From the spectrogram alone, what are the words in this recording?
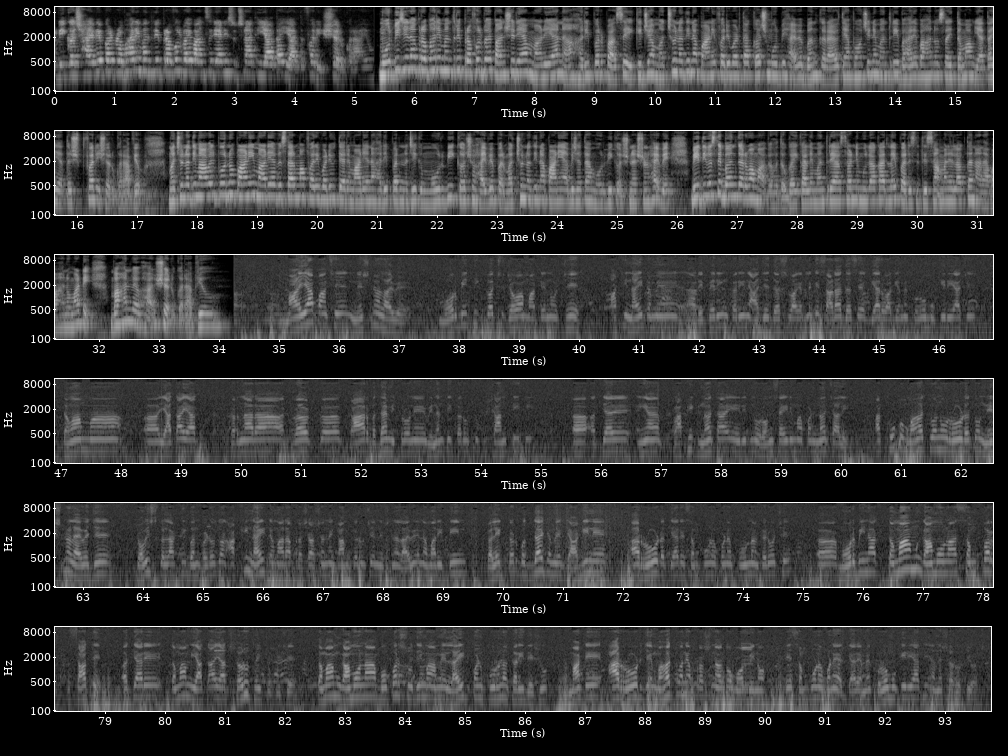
Morbi Kutch highway પર પ્રભારી મંત્રી પ્રફુલભાઈ પાનસરિયાની સૂચનાથી યાતાયાત ફરી શરૂ કરાયો. મોરબી જિલ્લા પ્રભારી મંત્રી પ્રફુલભાઈ પાનસરિયા મળિયાના હરિપર પાસે કે જ્યાં મચ્છુ નદીના પાણી ફરી વળતા કચ્છ મોરબી હાઈવે બંધ કરાયો. ત્યાં પહોંચીને મંત્રીએ ભારે વાહનો સહિત તમામ યાતાયાત ફરી શરૂ કરાવ્યો. મચ્છુ નદીમાં આવેલ પૂરનું પાણી માળિયા વિસ્તારમાં ફરી વળ્યું ત્યારે માળિયાના હરિપર નજીક મોરબી કચ્છ હાઈવે પર મચ્છુ નદીના પાણી આવી જતા મોરબી કચ્છ નેશનલ હાઈવે બે દિવસથી બંધ કરવામાં આવ્યો હતો. ગઈકાલે મંત્રીએ આ સ્થળની મુલાકાત લઈ પરિસ્થિતિ સામાન્ય લાગતા નાના વાહનો માટે વાહન વ્યવહાર શરૂ કરાવ્યો. માળિયા પાસે નેશનલ હાઈવે, મોરબીથી કચ્છ જવા માટેનો જે આખી નાઇટ અમે રિપેરિંગ કરીને આજે દસ વાગે, એટલે કે સાડા દસે, અગિયાર વાગે અમે ખુલ્લો મૂકી રહ્યા છીએ. તમામ યાતાયાત કરનારા, ટ્રક, કાર, બધા મિત્રોને વિનંતી કરું છું શાંતિથી અત્યારે અહીંયા ટ્રાફિક ન થાય, એ રીતનું રોંગ સાઈડમાં પણ ન ચાલે. આ ખૂબ મહત્ત્વનો રોડ હતો નેશનલ હાઈવે જે ચોવીસ કલાકથી બંધ પડ્યો હતો આખી નાઇટ અમારા પ્રશાસને કામ કર્યું છે નેશનલ હાઈવે અને અમારી ટીમ, કલેક્ટર બધા જ અમે જાગીને આ રોડ અત્યારે સંપૂર્ણપણે પૂર્ણ કર્યો છે. મોરબીના તમામ ગામોના સંપર્ક સાથે અત્યારે તમામ યાતાયાત શરૂ થઈ ચૂકી છે. તમામ ગામોના બપોર સુધીમાં અમે લાઇટ પણ પૂર્ણ કરી દઈશું. માટે આ રોડ જે મહત્ત્વનો પ્રશ્ન હતો મોરબીનો, એ સંપૂર્ણપણે અત્યારે અમે ખુલ્લો મૂકી રહ્યા છીએ અને શરૂ થયો છે.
